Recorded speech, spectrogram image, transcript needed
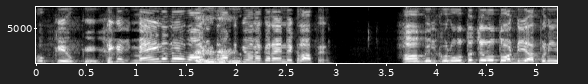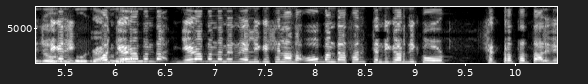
Okay okay. ਠੀਕ ਹੈ ਜੀ ਮੈਂ ਇਹਨਾਂ ਦੇ ਆਵਾਜ਼ ਬੁਲੰਦ ਕਿਉਂ ਨਾ ਕਰਾਂ ਇਹਦੇ ਖਿਲਾਫ ਫਿਰ? ਹਾਂ ਬਿਲਕੁਲ ਉਹ ਤਾਂ ਚਲੋ ਤੁਹਾਡੀ ਆਪਣੀ ਜੋ ਠੀਕ ਹੈ ਵੀ ਜੀ ਸੋਚ ਹੈ ਉਹ ਜਿਹੜਾ ਬੰਦਾ ਜਿਹੜਾ ਬੰਦਾ ਮੇਰੇ ਤੇ ਐਲੀਗੇਸ਼ਨ ਲਾਉਂਦਾ ਉਹ ਬੰਦਾ ਸਰ ਚੰਡੀਗੜ੍ਹ ਦੀ ਕੋਰਟ ਸੈਕਟਰ 43 ਦੀ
